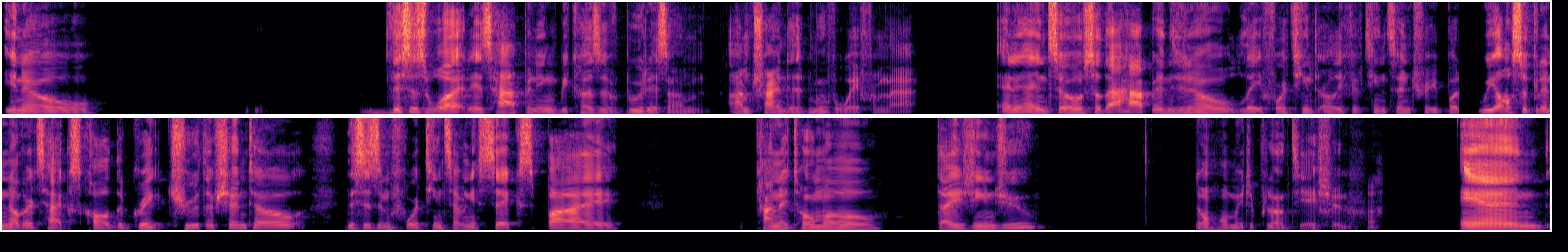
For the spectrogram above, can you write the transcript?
you know, this is what is happening because of Buddhism. I'm trying to move away from that. And and so so that happens, you know, late 14th, early 15th century. But we also get another text called The Great Truth of Shinto. This is in 1476 by Kanetomo Daijinju. Don't hold me to pronunciation. and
